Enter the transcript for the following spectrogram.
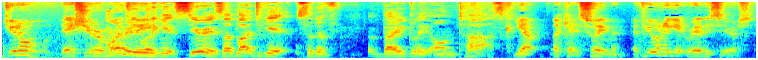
do you know what actually reminds I don't really me? want to get serious. I'd like to get sort of vaguely on task. Yep. Okay, Sweetman. If you want to get really serious,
